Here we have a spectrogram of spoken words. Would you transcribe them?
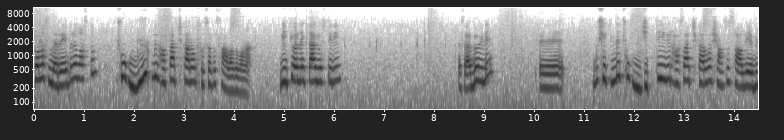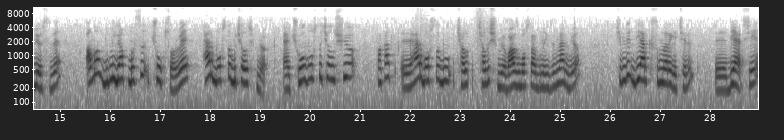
Sonrasında R1'e bastım. Çok büyük bir hasar çıkarma fırsatı sağladı bana. Bir iki örnek daha göstereyim. Mesela böyle e, bu şekilde çok ciddi bir hasar çıkarma şansı sağlayabiliyor size. Ama bunu yapması çok zor ve her boss'ta bu çalışmıyor. Yani çoğu boss'ta çalışıyor fakat e, her boss'ta bu çal- çalışmıyor. Bazı boss'lar buna izin vermiyor. Şimdi diğer kısımlara geçelim. E, diğer şeye.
